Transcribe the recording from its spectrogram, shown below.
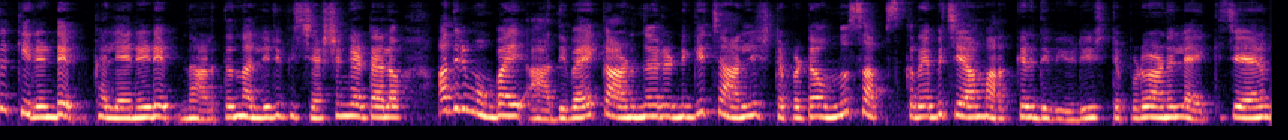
നമുക്ക് കിരണിന്റെയും കല്യാണിയുടെയും നാളത്തെ നല്ലൊരു വിശേഷം കേട്ടാലോ? അതിനു മുമ്പായി ആദ്യമായി കാണുന്നവരുണ്ടെങ്കിൽ ചാനൽ ഇഷ്ടപ്പെട്ട ഒന്ന് സബ്സ്ക്രൈബ് ചെയ്യാൻ മറക്കരുത്. വീഡിയോ ഇഷ്ടപ്പെടുവാണ് ലൈക്ക് ചെയ്യാനും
